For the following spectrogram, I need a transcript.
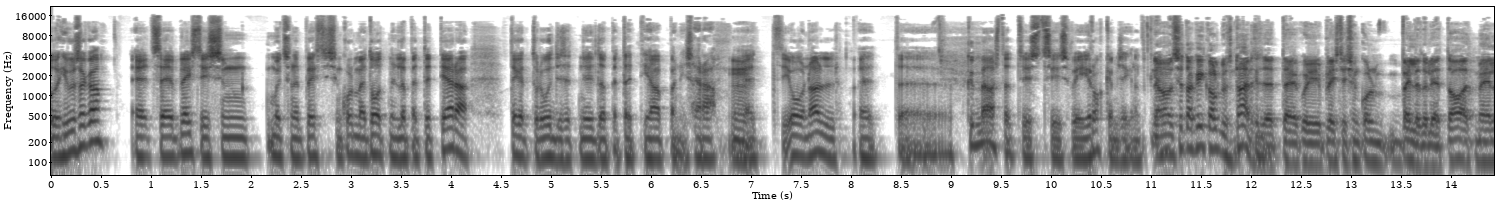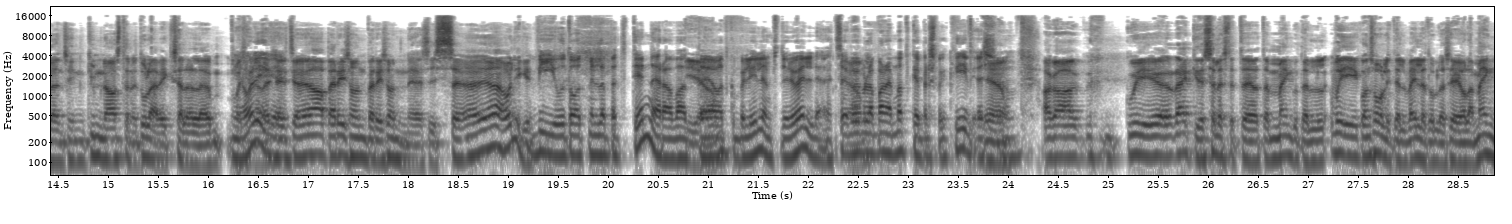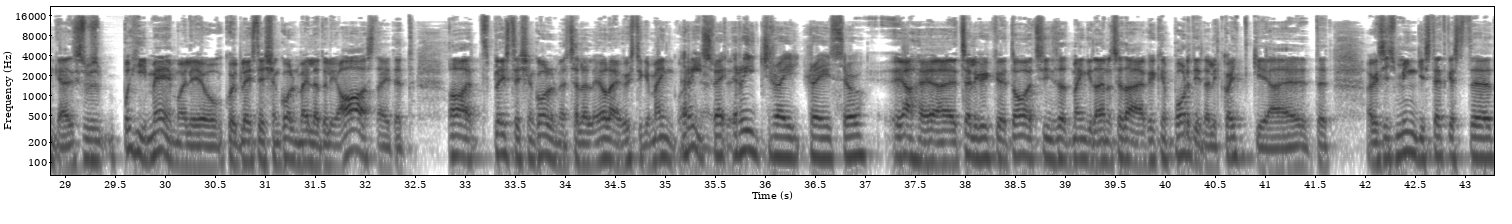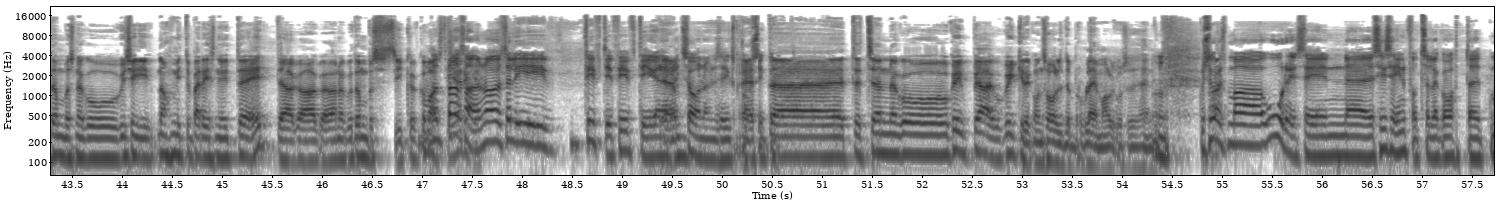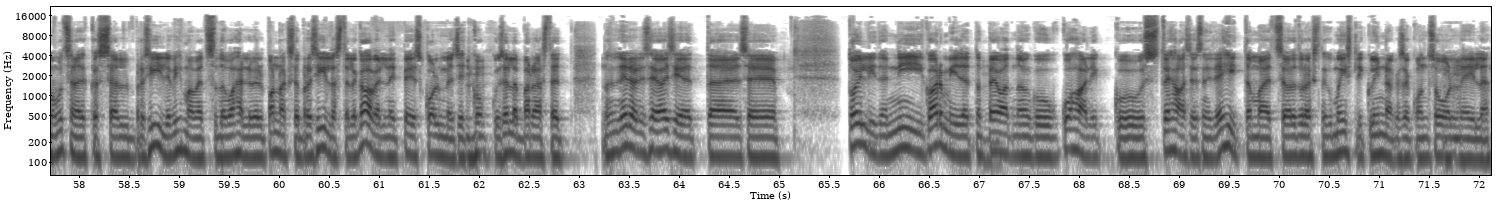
põhjusega, et see Playstation, ma ütlesin, et Playstation kolme tootmine lõpetati ära tegelikult tuli uudis, et nüüd lõpetati Jaapanis ära mm., et joon all, et äh, kümme aastat vist siis või rohkem isegi natuke. no seda kõik alguses naersid, et äh, kui Playstation kolm välja tuli, et aa, et meil on siin kümneaastane tulevik sellele masinale, ja päris on, päris on ja siis äh, ja oligi. Wii U tootmine lõpetati enne ära, vaata ja, ja vaat kui palju hiljem see tuli välja, et see võib-olla paneb natuke perspektiivi asju. aga kui rääkides sellest, et vaata mängudel või konsoolidel välja tulles ei ole mänge, siis põhimeem oli ju, kui Playstation kolm välja tuli aastaid, et aa, et Playstation kolm, et sellel ei ole ju ühtegi mängu. Ridge, Ridge Racer jah, ja et see oli kõik, et oo, et siin saad mängida ainult seda ja kõik need pordid olid katki ja et, et aga siis mingist hetkest tõmbas nagu isegi noh, mitte päris nüüd ette, aga, aga nagu tõmbas ikka kõvasti no, tasa, no see oli fifty-fifty generatsioon oli see Xbox ikka. et, et see on nagu kõik, peaaegu kõikide konsoolide probleem alguses on ju. Mm. kusjuures ma uurisin äh, siseinfot selle kohta, et ma mõtlesin, et kas seal Brasiilia vihmametsade vahele veel pannakse brasiillastele ka veel neid PS3-esid mm -hmm. kokku, sellepärast et noh, neil oli see asi, et äh, see tollid on nii karmid, et nad mm. peavad nagu kohalikus tehases neid ehitama, et see tuleks nagu mõistliku hinnaga see konsool mm. neile.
